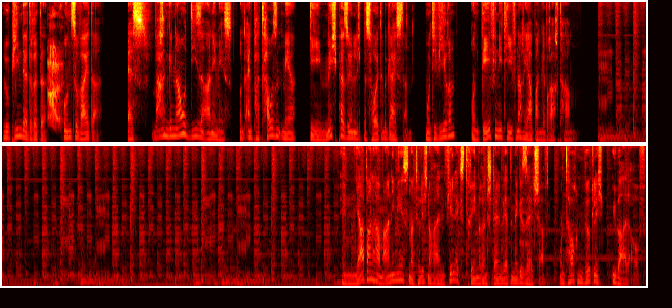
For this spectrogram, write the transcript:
Lupin der Dritte und so weiter. Es waren genau diese Animes und ein paar tausend mehr, die mich persönlich bis heute begeistern, motivieren und definitiv nach Japan gebracht haben. In Japan haben Animes natürlich noch einen viel extremeren Stellenwert in der Gesellschaft und tauchen wirklich überall auf.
